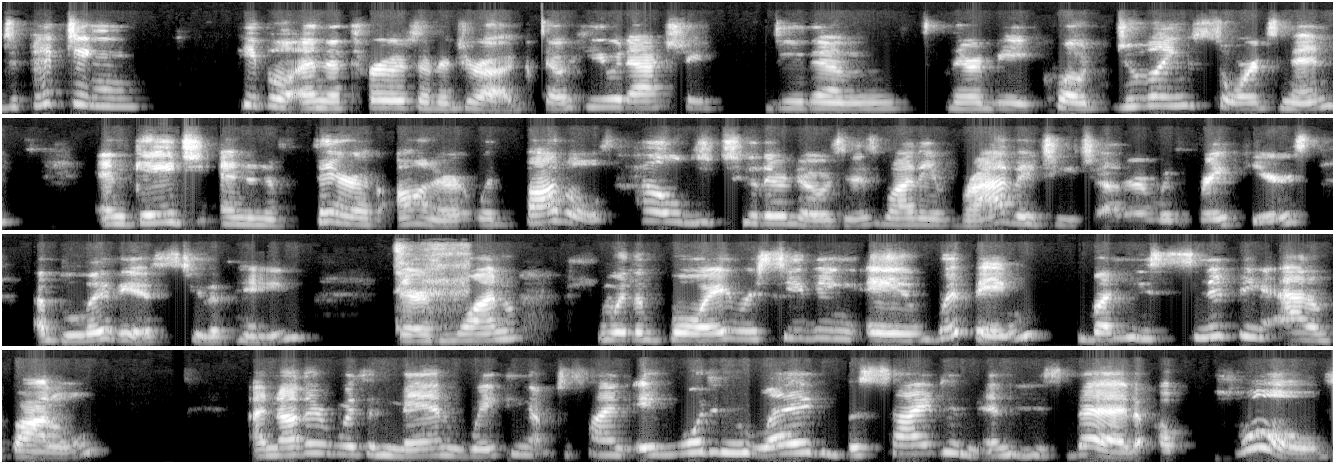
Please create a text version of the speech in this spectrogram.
depicting people in the throes of the drug. So he would actually do them. There would be quote dueling swordsmen engage in an affair of honor with bottles held to their noses while they ravage each other with rapiers, oblivious to the pain. There's one with a boy receiving a whipping, but he's sniffing at a bottle. Another with a man waking up to find a wooden leg beside him in his bed, appalled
